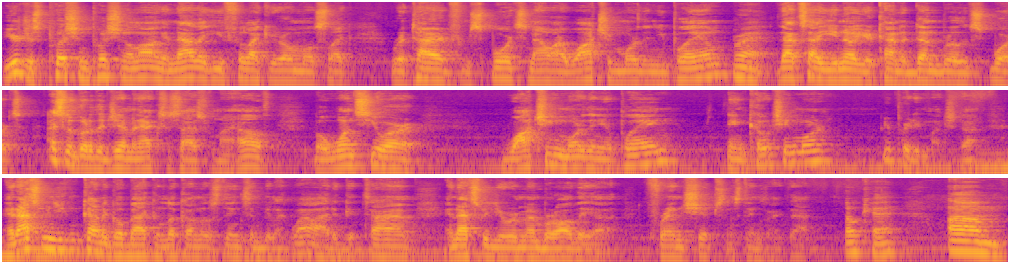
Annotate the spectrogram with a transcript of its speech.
You're just pushing, pushing along, and now that you feel like you're almost like retired from sports, now I watch them more than you play them. Right. That's how you know you're kind of done with sports. I still go to the gym and exercise for my health, but once you are watching more than you're playing and coaching more, you're pretty much done. And that's when you can kind of go back and look on those things and be like, wow, I had a good time. And that's when you remember all the uh, friendships and things like that. Okay. Um,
